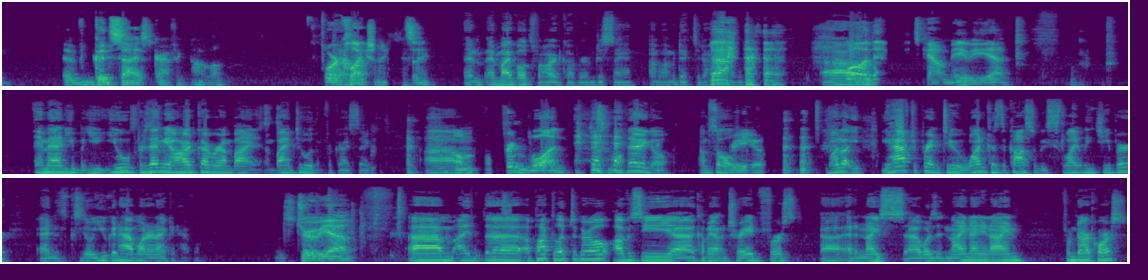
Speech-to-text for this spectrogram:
a good sized graphic novel or Yeah. collection, I should say. And and my vote's for hardcover. I'm just saying. I'm, I'm addicted to hardcover. well, Um, that counts, maybe. Yeah. Hey man, you, you you present me a hardcover, I'm buying it. I'm buying two of them for Christ's sake. Um, Um, I'll print one there you go. I'm sold. for you. Why not? You, you have to print two. One because the cost will be slightly cheaper, and so you can have one and I can have one. It's true. Yeah. Um, I, the Apocalyptic Girl, obviously uh, coming out in trade first uh, at a nice, uh, what is it, nine ninety nine from Dark Horse.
